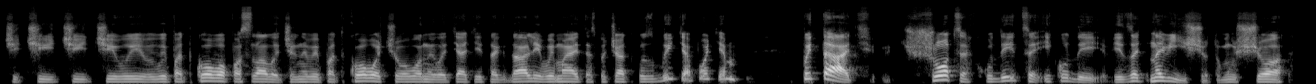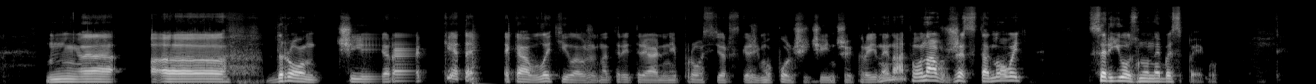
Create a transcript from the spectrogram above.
чи, чи, чи, чи ви випадково послали, чи не випадково, чого вони летять і так далі, ви маєте спочатку збити, а потім питати, що це, куди це і куди, і навіщо? Тому що е, е, дрон чи ракета, яка влетіла вже на територіальний простір, скажімо, Польщі чи іншої країни НАТО, вона вже становить серйозну небезпеку.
